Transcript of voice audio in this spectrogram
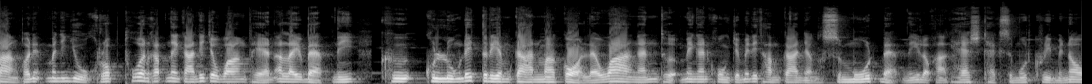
ตางค์เขาเนี่ยมันยังอยู่ครบถ้วนครับในการที่จะวางแผนอะไรแบบนี้ คือคุณลุงได้เตรียมการมาก่อนแล้วว่างั้นเถอะไม่งั้นคงจะไม่ได้ทำการอย่างสมูทแบบนี้หรอกครับ smooth criminal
